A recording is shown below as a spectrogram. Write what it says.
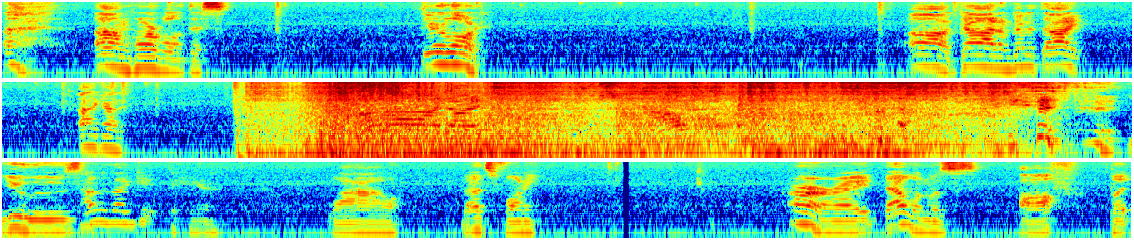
Ah, I'm horrible at this. Dear Lord. Oh god, I'm gonna die. I got it. Ah, I died. You lose. How did I get to here? Wow. That's funny. Alright, that one was off, but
